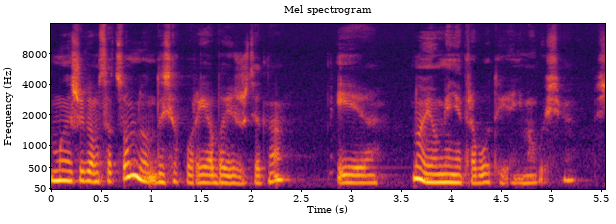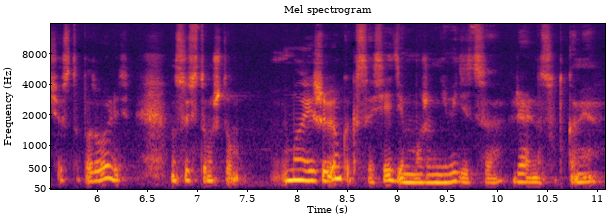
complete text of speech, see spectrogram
мы живем с отцом, но до сих пор я боюсь жить одна. И, ну, и у меня нет работы, я не могу себе сейчас это позволить. Но суть в том, что мы живем как соседи, мы можем не видеться реально сутками.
